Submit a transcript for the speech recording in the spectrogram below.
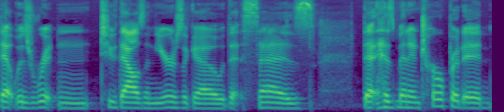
that was written 2,000 years ago that says, that has been interpreted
